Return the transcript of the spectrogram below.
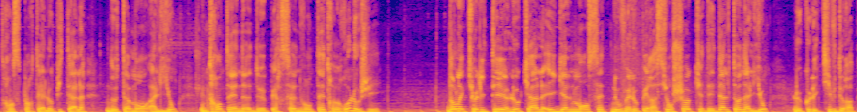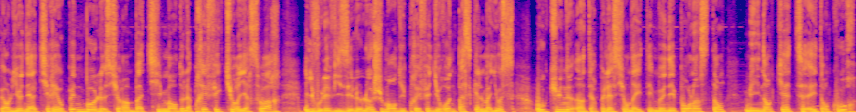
transportés à l'hôpital, notamment à Lyon. Une trentaine de personnes vont être relogées. Dans l'actualité locale également, cette nouvelle opération choc des Dalton à Lyon. Le collectif de rappeurs lyonnais a tiré au paintball sur un bâtiment de la préfecture hier soir. Il voulait viser le logement du préfet du Rhône, Pascal Mayos. Aucune interpellation n'a été menée pour l'instant, mais une enquête est en cours.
